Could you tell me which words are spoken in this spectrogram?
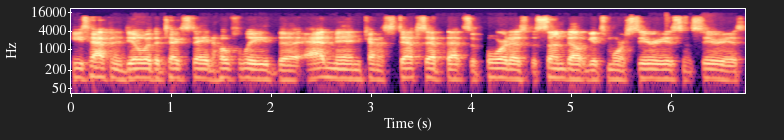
he's having to deal with at Texas State, and hopefully the admin kind of steps up that support as the Sun Belt gets more serious and serious,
